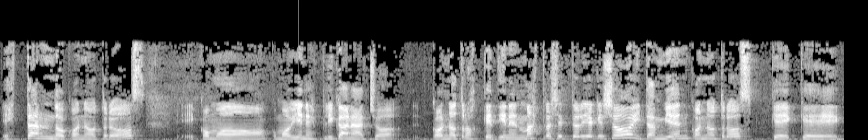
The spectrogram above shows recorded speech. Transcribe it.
estando con otros, eh, como, como bien explica Nacho, con otros que tienen más trayectoria que yo y también con otros que, que,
